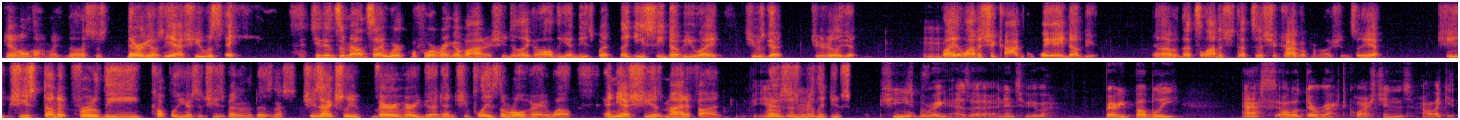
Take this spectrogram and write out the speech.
Yeah, hold on, wait, no, that's just there. It goes. Yeah, she was. she did some outside work before Ring of Honor. She did like all the indies, but like ECWA, she was good. She was really good. Hmm. Like a lot of Chicago AAW. You know, that's a lot of that's a Chicago promotion. So yeah, she she's done it for the couple years that she's been in the business. She's actually very very good, and she plays the role very well. And yes, she is mighty fine. Yeah, Roses she- really do. She's great as a, an interviewer. Very bubbly. Asks all the direct questions. I like it.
